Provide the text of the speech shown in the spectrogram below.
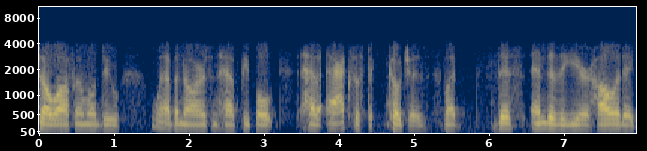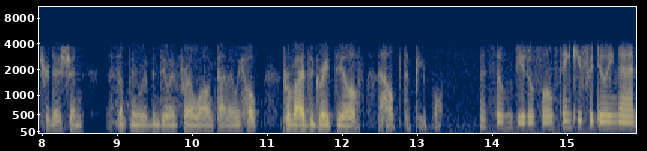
so often, we'll do webinars and have people have access to coaches. But this end of the year holiday tradition is something we've been doing for a long time, and we hope provides a great deal of help to people. That's so beautiful. Thank you for doing that.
